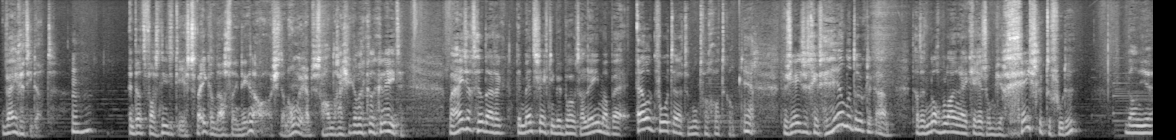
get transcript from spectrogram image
weigert hij dat. En dat was niet het eerste waar ik aan dacht. Van ik denk, nou, als je dan honger hebt, is het handig als je kan eten. Maar hij zegt heel duidelijk, de mens leeft niet bij brood alleen, maar bij elk woord dat uit de mond van God komt. Ja. Dus Jezus geeft heel nadrukkelijk aan dat het nog belangrijker is om je geestelijk te voeden dan je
